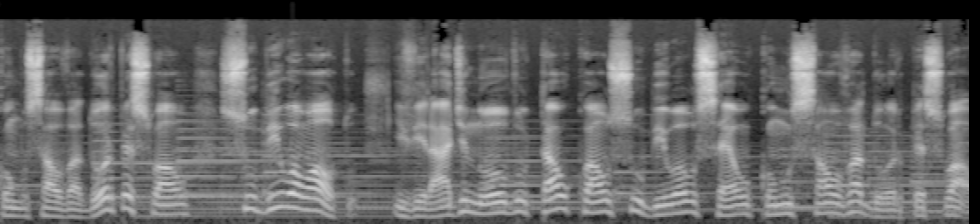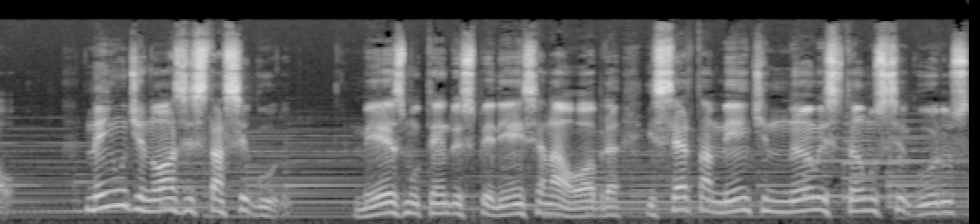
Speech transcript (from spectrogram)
Como Salvador pessoal, subiu ao alto e virá de novo, tal qual subiu ao céu como Salvador pessoal. Nenhum de nós está seguro mesmo tendo experiência na obra, e certamente não estamos seguros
